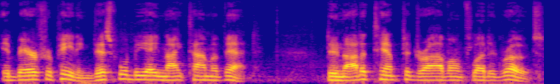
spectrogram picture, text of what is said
it bears repeating, this will be a nighttime event. Do not attempt to drive on flooded roads.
